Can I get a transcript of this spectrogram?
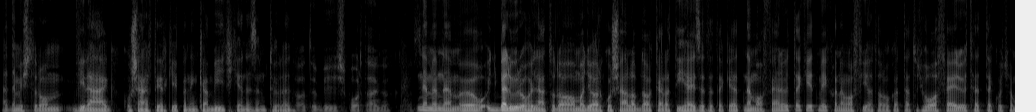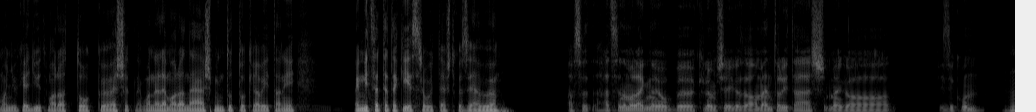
Hát nem is tudom, világ kosártérképen inkább így kérdezem tőled. a többi sportágak. Nem, nem, nem. Ö, így belülről, hogy látod a, a magyar kosárlabda, akár a ti helyzeteteket, nem a felnőttekét még, hanem a fiatalokat. Tehát, hogy hova fejlődhettek, hogyha mondjuk együtt maradtok, esetleg van elemaradás, mint tudtok javítani, meg mit vettetek észre úgy testközelből. Azt, vett- hát szerintem a legnagyobb különbség az a mentalitás, meg a fizikum. Mhm.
